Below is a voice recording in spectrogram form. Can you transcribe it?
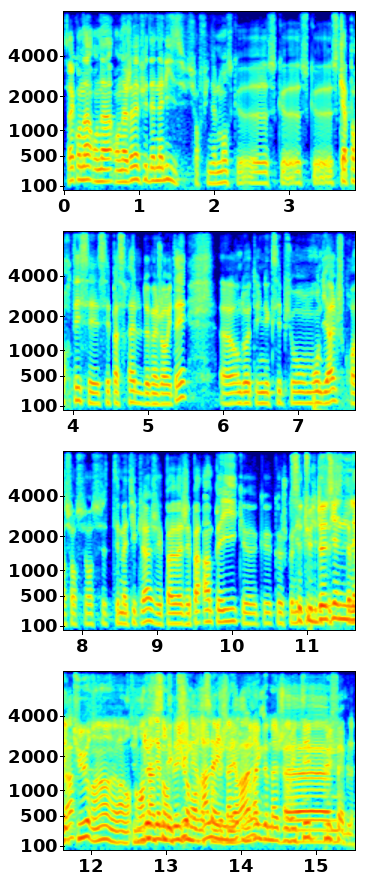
C'est vrai qu'on n'a on a, on a jamais fait d'analyse sur finalement ce que ce que ce que ce qu'apportaient ces, ces, passerelles de majorité. Euh, on doit être une exception mondiale, je crois, sur, sur cette thématique-là. J'ai pas j'ai pas un pays que, que, que je connais. C'est une deuxième lecture hein, en, assemblée générale, une, règle de majorité plus faible.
